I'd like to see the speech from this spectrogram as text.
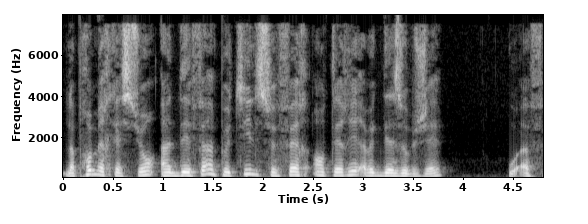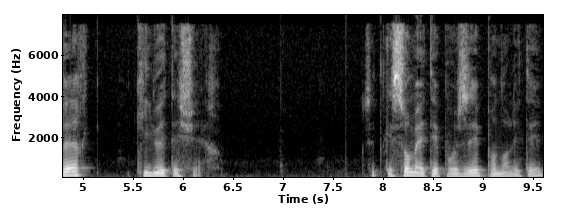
La première question, un défunt peut-il se faire enterrer avec des objets ou affaires qui lui étaient chères Cette question m'a été posée pendant l'été.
